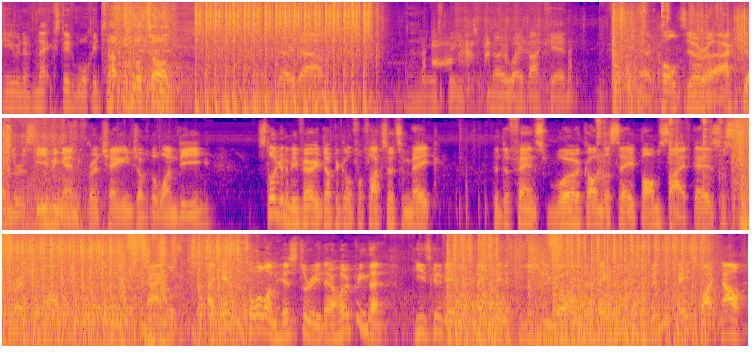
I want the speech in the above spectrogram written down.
Even if Next did walk into that Molotov and go down, there would be no way back in. Yeah, coldzera actually on the receiving end for a change of the 1D. Still going to be very difficult for Fluxo to make the defense work on the, safe bomb site. There's just pressure mounting from so many different angles. I guess it's all on history. They're hoping that he's going to be able to maintain his position and go undetected, which has been the case right now.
